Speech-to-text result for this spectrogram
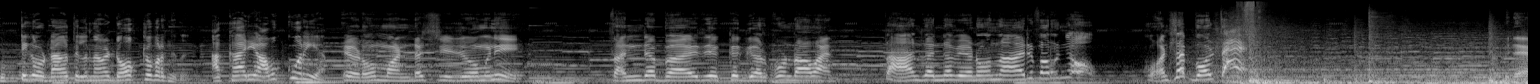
കുട്ടികൾ ഉണ്ടാകത്തില്ലെന്നാണ് ഡോക്ടർ പറഞ്ഞത്. അക്കാര്യം അവക്കും അറിയാം. എടോ മണ്ട ശിരോമണി തന്റെ ഭാര്യക്ക് ഗർഭമുണ്ടാവാൻ താൻ തന്നെ വേണോന്ന് ആര് പറഞ്ഞോ? കോൺസെപ്റ്റ് ബോൾട്ടേ. പിന്നെ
